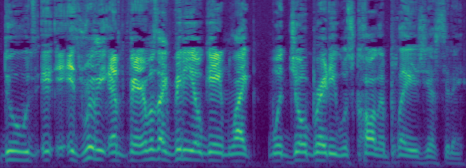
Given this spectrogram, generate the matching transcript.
dudes, it, it's really unfair. It was like video game, like what Joe Brady was calling plays yesterday.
